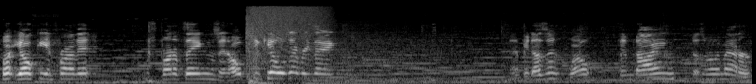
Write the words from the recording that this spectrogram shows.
Put Yoki in front of it, in front of things, and hope he kills everything! And if he doesn't, well, him dying doesn't really matter.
